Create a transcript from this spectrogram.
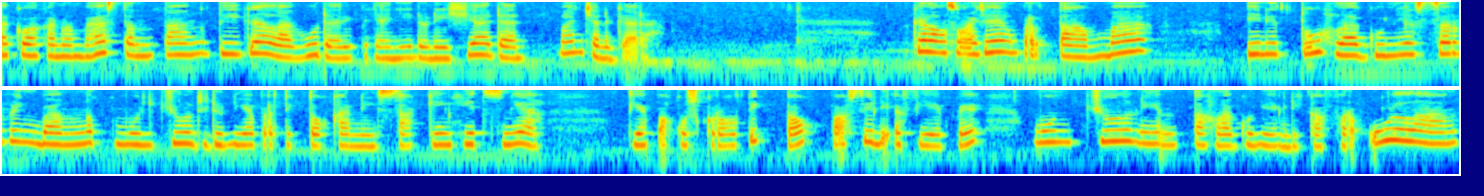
aku akan membahas tentang tiga lagu dari penyanyi Indonesia dan mancanegara. Oke, langsung aja yang pertama. Ini tuh lagunya sering banget muncul di dunia pertiktokan nih, saking hitsnya. Tiap aku scroll TikTok, pasti di FYP muncul nih entah lagunya yang di cover ulang,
